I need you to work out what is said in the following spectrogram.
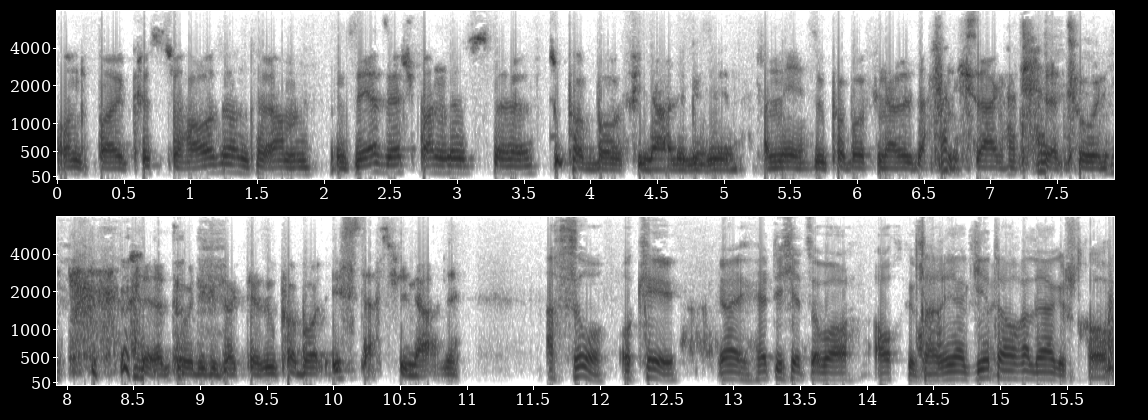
und bei Chris zu Hause und wir haben ein sehr, sehr spannendes äh, Super Bowl-Finale gesehen. Ah, nee, Super Bowl-Finale darf man nicht sagen, hat ja der Toni, der Toni gesagt. Der Super Bowl ist das Finale. Ach so, okay. Ja, hätte ich jetzt aber auch gesagt. Da reagiert er auch allergisch drauf.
